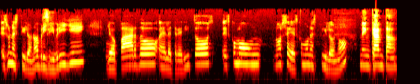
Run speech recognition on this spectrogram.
Es un estilo, ¿no? Brilli brilli, leopardo, eh, letreritos. Es como un... No sé, es como un estilo, ¿no? Me encanta.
